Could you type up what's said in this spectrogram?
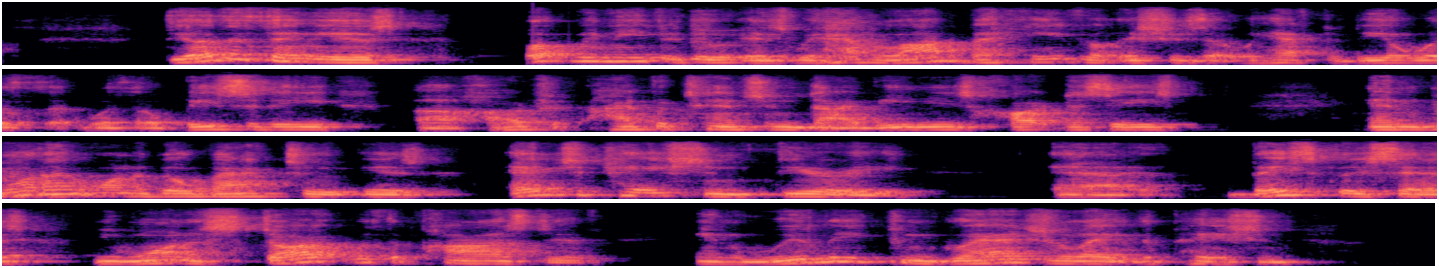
The other thing is what we need to do is we have a lot of behavioral issues that we have to deal with with obesity, uh, heart, hypertension, diabetes, heart disease. And what I want to go back to is education theory uh, basically says you want to start with the positive and really congratulate the patient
